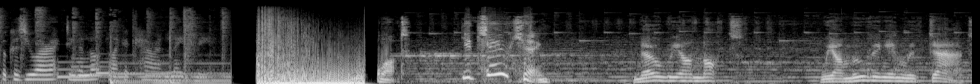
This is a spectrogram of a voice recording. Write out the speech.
because you are acting a lot like a Karen lately. What? You're joking? No, we are not. We are moving in with Dad,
